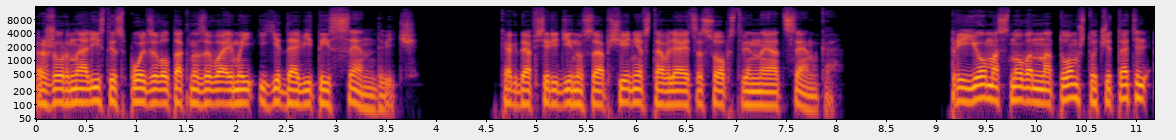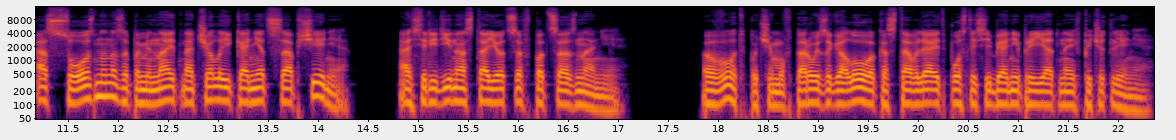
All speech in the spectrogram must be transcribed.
Журналист использовал так называемый «ядовитый сэндвич». когда в середину сообщения вставляется собственная оценка. Прием основан на том, что читатель осознанно запоминает начало и конец сообщения, а середина остается в подсознании. Вот почему второй заголовок оставляет после себя неприятное впечатление.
